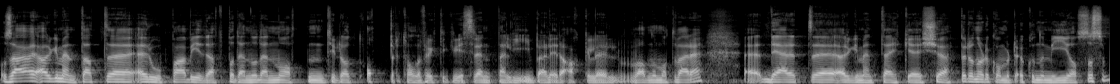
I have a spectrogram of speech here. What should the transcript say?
Og så er argumentet at eh, Europa har bidratt på den og den måten til å opprettholde flyktningkriser, enten det er Libya eller Irak eller hva det måtte være. Eh, det er et eh, argument jeg ikke kjøper. Og når det kommer til økonomi også, så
